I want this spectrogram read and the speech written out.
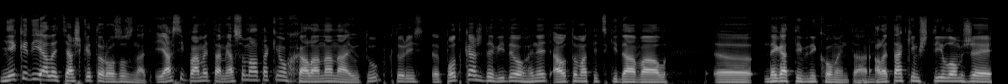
Niekedy ale ťažké to rozoznať. Ja si pamätám, ja som mal takého chalana na YouTube, ktorý e, pod každé video hneď automaticky dával uh, negatívny komentár. Mhm. Ale takým štýlom, že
